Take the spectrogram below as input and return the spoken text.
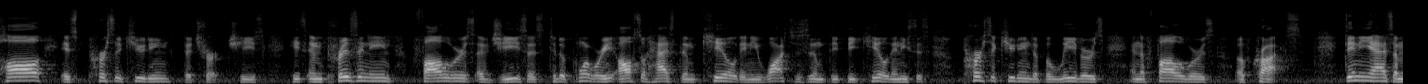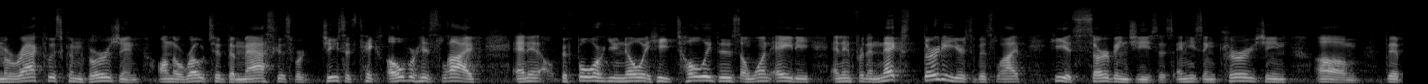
Paul is persecuting the church. He's, he's imprisoning followers of Jesus to the point where he also has them killed and he watches them be killed and he says, persecuting the believers and the followers of Christ. Then he has a miraculous conversion on the road to Damascus where Jesus takes over his life. And then before you know it, he totally does a 180. And then for the next 30 years of his life, he is serving Jesus and he's encouraging um, the,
